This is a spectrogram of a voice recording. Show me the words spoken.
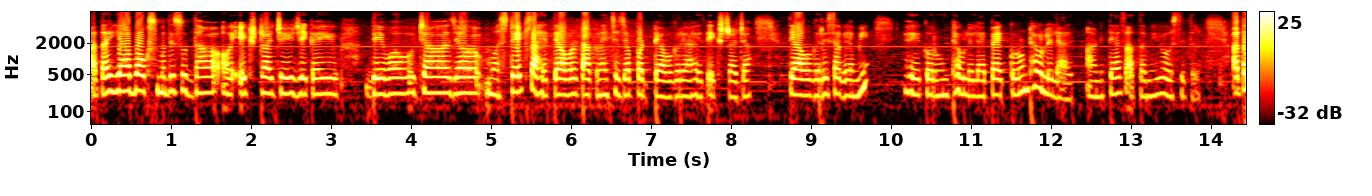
आता या बॉक्समध्ये सुद्धा एक्स्ट्राचे जे काही देवाच्या ज्या स्टेप्स आहेत त्यावर टाकण्याच्या ज्या पट्ट्या वगैरे आहेत एक्स्ट्राच्या त्या वगैरे सगळ्या मी हे करून ठेवलेल्या आहे पॅक करून ठेवलेल्या आहेत आणि त्याच आता मी व्यवस्थित आता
